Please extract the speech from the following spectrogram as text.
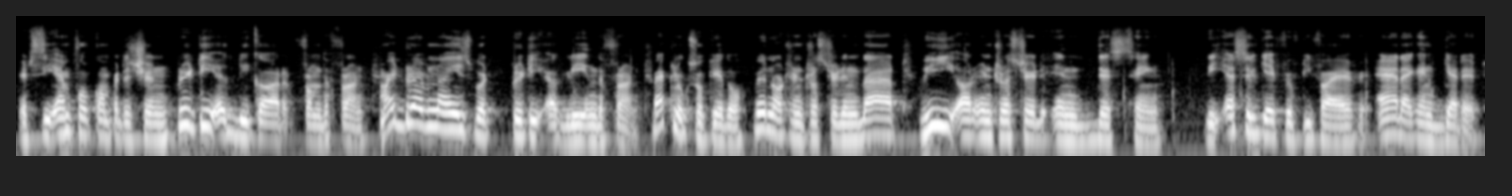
It's the M4 competition. Pretty ugly car from the front. Might drive nice, but pretty ugly in the front. Back looks okay though. We're not interested in that. We are interested in this thing the SLK55 and I can get it.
